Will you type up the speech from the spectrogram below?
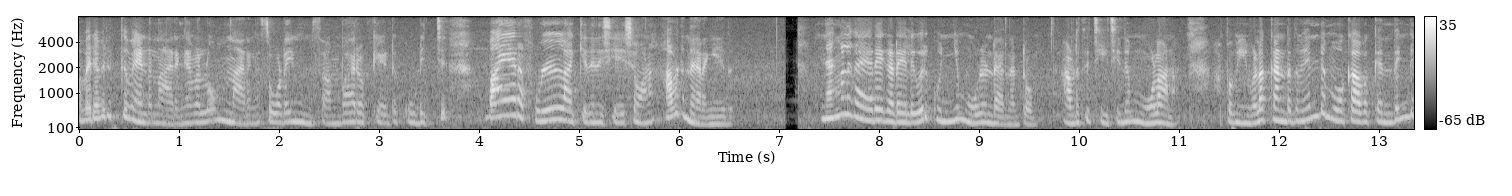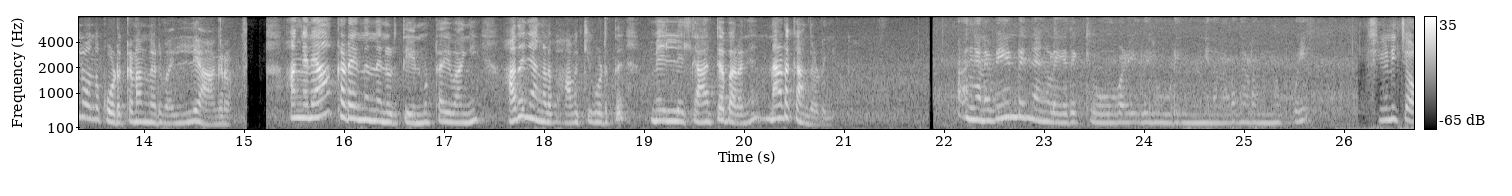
അവരവർക്ക് വേണ്ട നാരങ്ങ വെള്ളവും നാരങ്ങ സോഡയും സംഭാരമൊക്കെ ആയിട്ട് കുടിച്ച് വയറ് ഫുള്ളാക്കിയതിന് ശേഷമാണ് അവിടെ നിന്ന് ഇറങ്ങിയത്. ഞങ്ങൾ കയറിയ കടയിൽ ഒരു കുഞ്ഞു മോളുണ്ടായിരുന്നു കേട്ടോ. അവിടുത്തെ ചേച്ചീന്റെ മൂളാണ്. അപ്പം ഇവളെ കണ്ടതും എന്റെ മോക്ക് അവൾക്ക് എന്തെങ്കിലും ഒന്ന് കൊടുക്കണം എന്നൊരു വലിയ ആഗ്രഹം. അങ്ങനെ ആ കടയിൽ നിന്ന് തന്നെ ഒരു തേൻമുട്ടായി വാങ്ങി അത് ഞങ്ങൾ പാവയ്ക്ക് കൊടുത്ത് മെല്ലെ ടാറ്റ പറഞ്ഞ് നടക്കാൻ തുടങ്ങി. അങ്ങനെ വീണ്ടും ഞങ്ങൾ ഏതൊക്കെയോ വഴികളിലൂടെ ഇങ്ങനെ നടന്ന് നടന്ന് പോയി. ക്ഷീണിച്ചോ?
